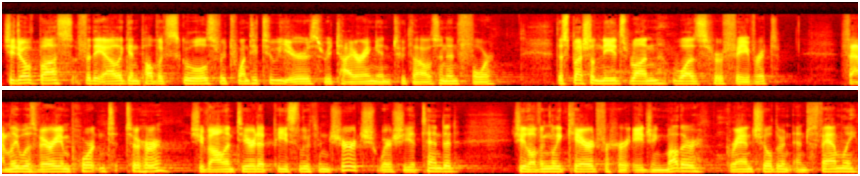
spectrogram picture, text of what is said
She drove bus for the Allegan Public Schools for 22 years, retiring in 2004. The special needs run was her favorite. Family was very important to her. She volunteered at Peace Lutheran Church, where she attended. She lovingly cared for her aging mother, grandchildren, and family.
